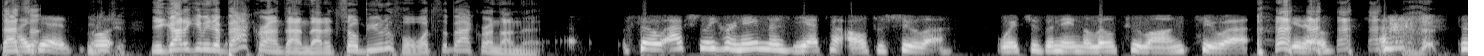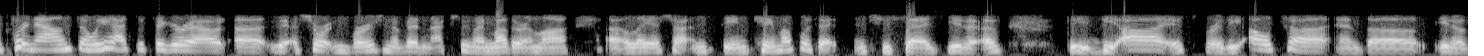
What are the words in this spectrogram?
That's I a, did. Well, you got to give me the background on that. It's so beautiful. What's the background on that? So actually, her name is Yetta Altashula, which is a name a little too long to, uh, you know, to pronounce, and we had to figure out uh, a shortened version of it. And actually, my mother-in-law, uh, Leah Schottenstein, came up with it, and she said, you know, the the ah is for the Alta, and the you know,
